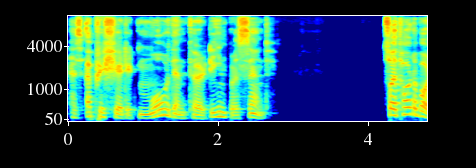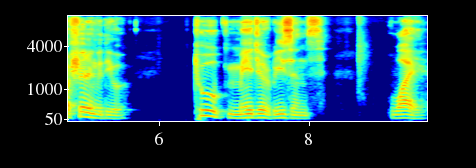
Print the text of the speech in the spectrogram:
has appreciated more than 13%. So I thought about sharing with you two major reasons why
